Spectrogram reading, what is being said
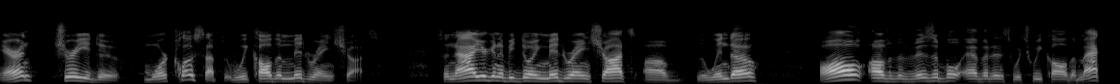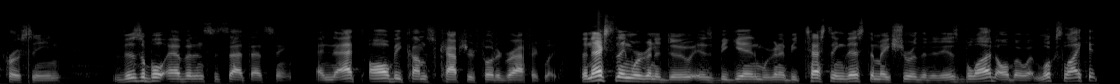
Aaron? Sure, you do. More close ups. We call them mid range shots. So now you're going to be doing mid range shots of the window, all of the visible evidence, which we call the macro scene, visible evidence that's at that scene. And that all becomes captured photographically. The next thing we're going to do is begin, we're going to be testing this to make sure that it is blood, although it looks like it,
